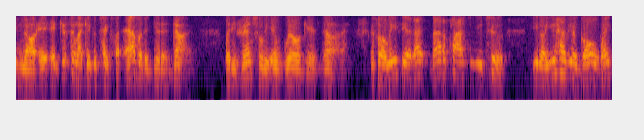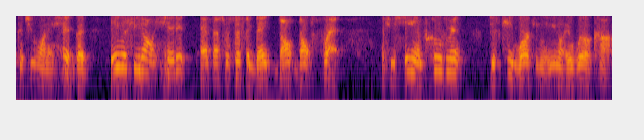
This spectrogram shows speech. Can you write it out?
You know, it, it can seem like it could take forever to get it done, but eventually it will get done. And so, Alicia, that that applies to you too. You know, you have your goal weight that you want to hit, but even if you don't hit it at that specific date, don't don't fret. If you see improvement, just keep working, and you know it will come.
